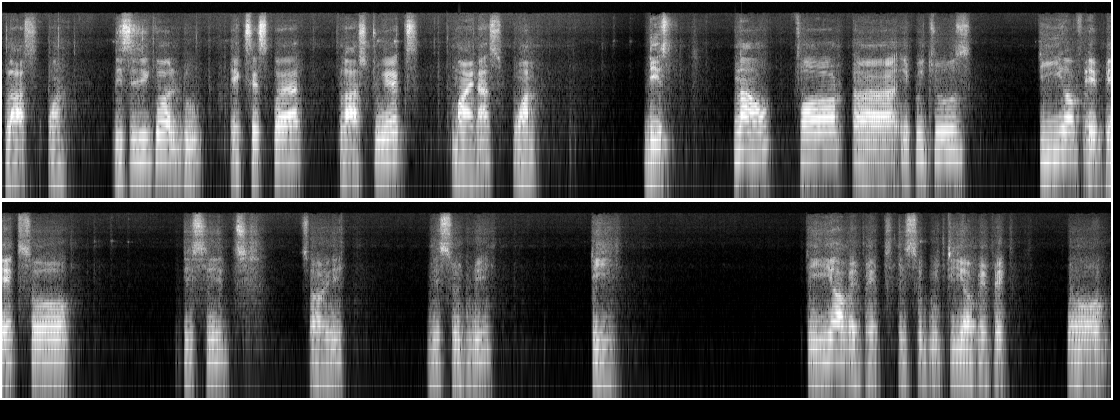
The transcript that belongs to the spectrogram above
plus 1 this is equal to x square plus 2x minus 1 this. Now for uh, if we choose t of fx so this is sorry this would be t. T of fx this would be t of fx so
